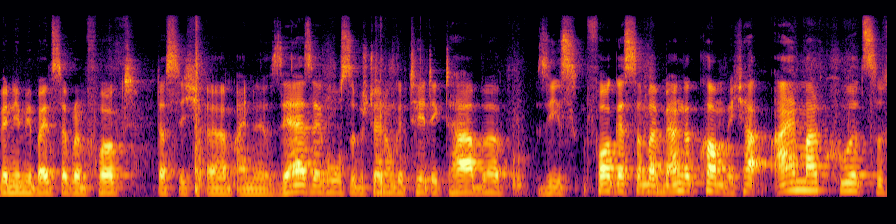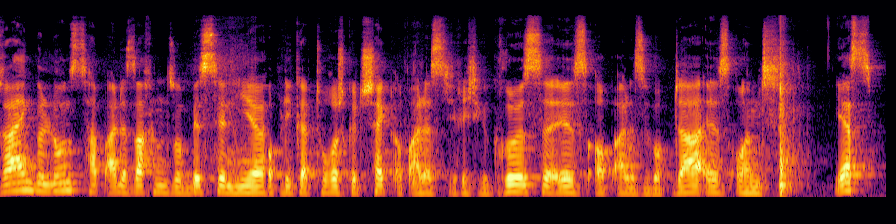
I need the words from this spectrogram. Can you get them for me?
wenn ihr mir bei Instagram folgt, dass ich ähm, eine sehr, sehr große Bestellung getätigt habe. Sie ist vorgestern bei mir angekommen. Ich habe einmal kurz reingelunzt, habe alle Sachen so ein bisschen hier obligatorisch gecheckt, ob alles die richtige Größe ist, ob alles überhaupt da ist und Yes,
